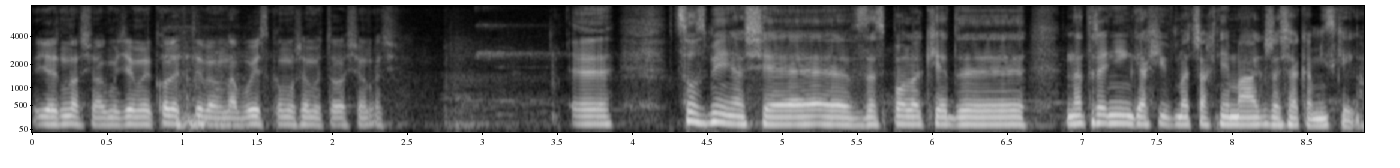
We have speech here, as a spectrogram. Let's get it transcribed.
jednością. Jak będziemy kolektywem na boisku, możemy to osiągnąć. E, Co zmienia się w zespole, kiedy na treningach i w meczach nie ma Grzesia Kamińskiego?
